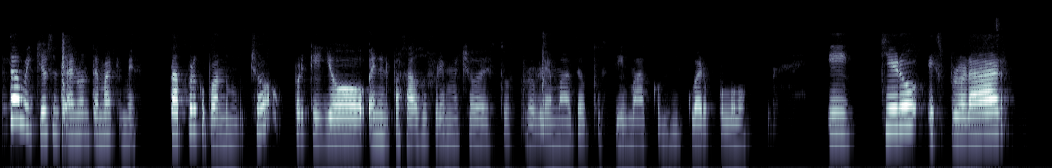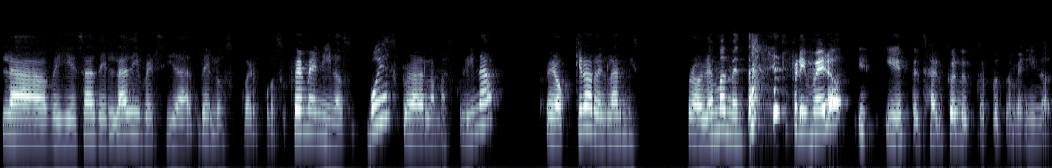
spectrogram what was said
Ahorita me quiero centrar en un tema que me está preocupando mucho, porque yo en el pasado sufrí mucho de estos problemas de autoestima con mi cuerpo y quiero explorar la belleza de la diversidad de los cuerpos femeninos. Voy a explorar la masculina, pero quiero arreglar mis problemas mentales primero y, empezar con los cuerpos femeninos.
